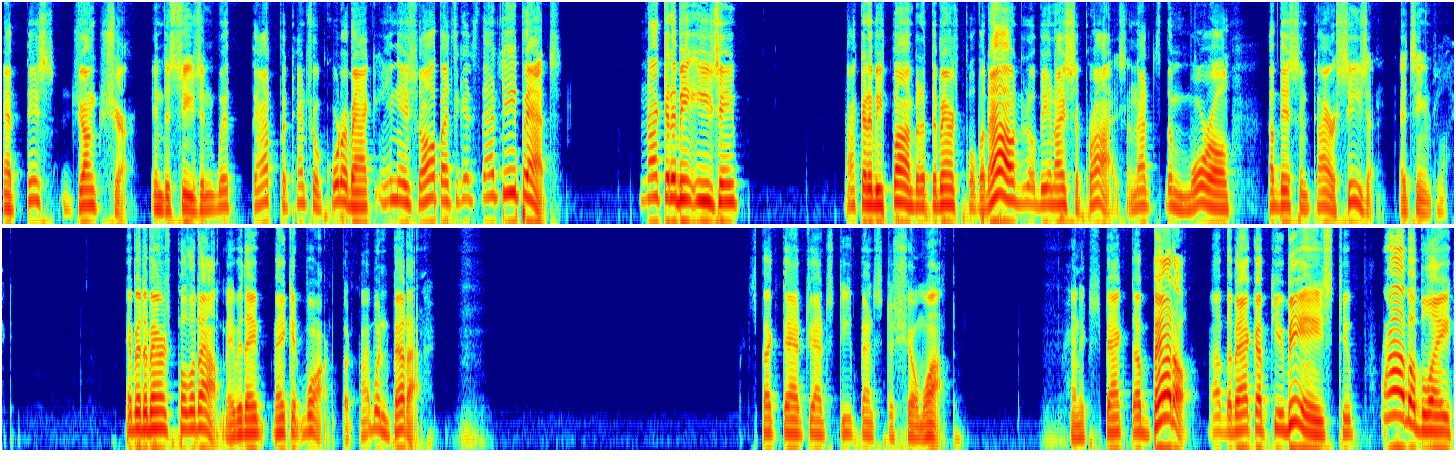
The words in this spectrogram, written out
at this juncture in the season with that potential quarterback in this offense against that defense? Not going to be easy. Not going to be fun, but if the Bears pull it out, it'll be a nice surprise. And that's the moral of this entire season, it seems like. Maybe the Bears pull it out. Maybe they make it work, but I wouldn't bet on it. Expect that Jets defense to show up. And expect the battle of the backup QBs to probably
